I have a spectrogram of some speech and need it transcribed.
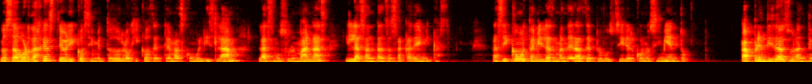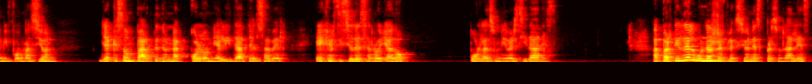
los abordajes teóricos y metodológicos de temas como el Islam, las musulmanas y las andanzas académicas, así como también las maneras de producir el conocimiento, aprendidas durante mi formación, ya que son parte de una colonialidad del saber, ejercicio desarrollado por las universidades. A partir de algunas reflexiones personales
